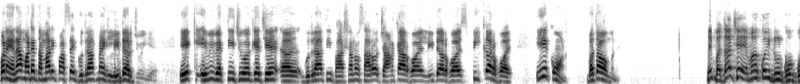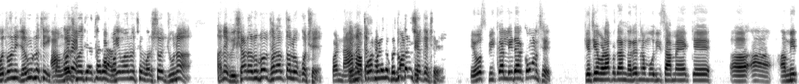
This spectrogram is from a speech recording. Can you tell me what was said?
પણ એના માટે તમારી પાસે ગુજરાતમાં એક લીડર જોઈએ. એક એવી વ્યક્તિ જોઈએ કે જે ગુજરાતી ભાષાનો સારો જાણકાર હોય લીડર હોય સ્પીકર હોય. એ કોણ? બતાવો મને. નહીં બધા છે એમાં કોઈ ગોતવાની જરૂર નથી. કોંગ્રેસમાં જે અત્યારે આગેવાનો છે વર્ષો જૂના અને વિશાળ અનુભવ ધરાવતા લોકો છે. પણ નામ આપો તો બધું કરી શકે છે. એવો સ્પીકર લીડર કોણ છે? કે જે વડાપ્રધાન નરેન્દ્ર મોદી સામે કે અમિત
